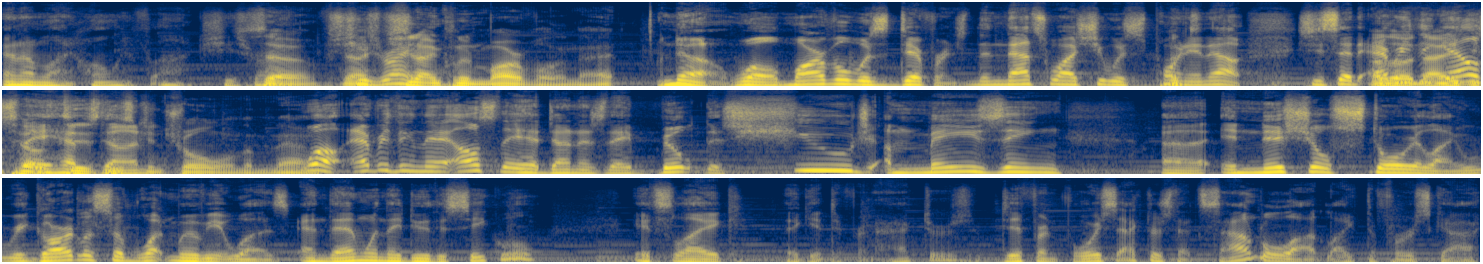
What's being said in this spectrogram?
And I'm like, holy fuck, she's right. So she's, not, right. she's not including Marvel in that. no, well, Marvel was different. Then that's why she was pointing out. She said everything else they have Disney's done. controlling them now. Well, everything else they had done is they built this huge, amazing uh, initial storyline, regardless of what movie it was. And then when they do the sequel, it's like they get different actors, different voice actors that sound a lot like the first guy.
